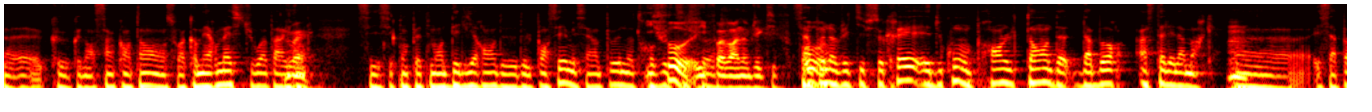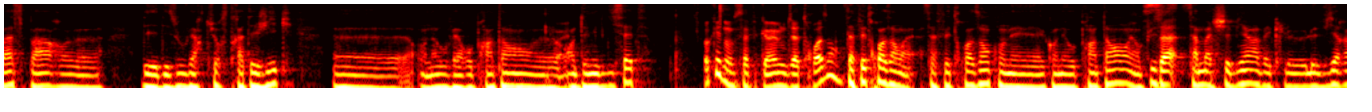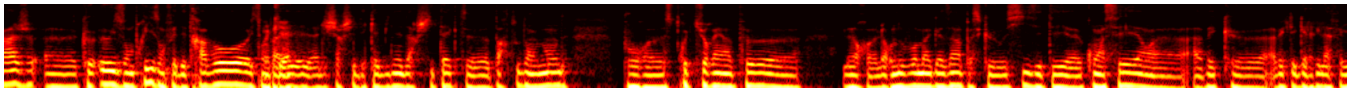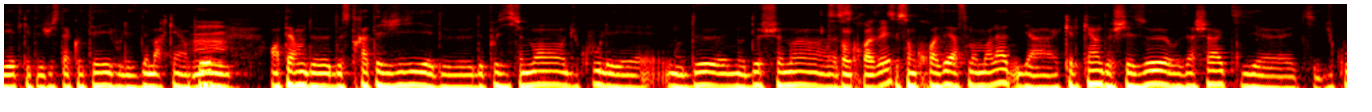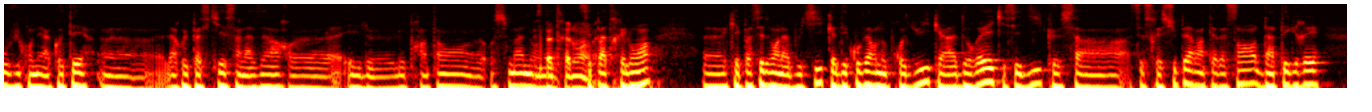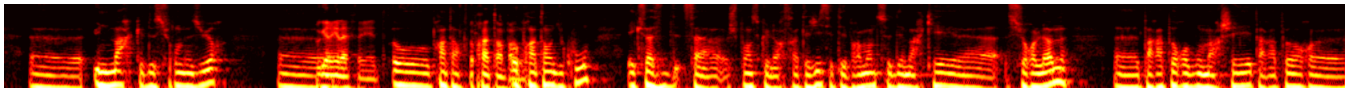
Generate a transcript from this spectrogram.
que, que dans 50 ans on soit comme Hermès, tu vois par exemple. C'est complètement délirant de, de, le penser, mais c'est un peu notre il objectif. Faut, il faut avoir un objectif. C'est un peu un objectif secret, et du coup, on prend le temps d'abord installer la marque. Mmh. Euh, et ça passe par euh, des, des, ouvertures stratégiques. Euh, on a ouvert au printemps euh, en 2017. Ok, donc ça fait quand même déjà trois ans. Ça fait trois ans, ouais. Ça fait trois ans qu'on est qu'on est au printemps et en plus ça, ça matchait bien avec le, le virage euh, que eux ils ont pris. Ils ont fait des travaux, ils sont okay. allés, allés, chercher des cabinets d'architectes euh, partout dans le monde pour euh, structurer un peu euh, leur leur nouveau magasin parce que aussi ils étaient euh, coincés avec avec les galeries Lafayette qui étaient juste à côté. Ils voulaient se démarquer un peu. Mmh en termes de, de, stratégie et de, de, positionnement, du coup, les, nos deux, nos deux chemins se sont croisés. Se sont croisés à ce moment-là. Il y a quelqu'un de chez eux aux achats qui, euh, qui du coup, vu qu'on est à côté, euh, la rue Pasquier, Saint-Lazare euh, et le, le printemps Haussmann, c'est pas, très loin. C'est ouais. pas très loin. Qui est passé devant la boutique, qui a découvert nos produits, qui a adoré, qui s'est dit que ça, ce serait super intéressant d'intégrer une marque de sur-mesure euh, au Galerie Lafayette. Au printemps. Au printemps, pardon. Au printemps, du coup. Et que ça, ça, je pense que leur stratégie, c'était vraiment de se démarquer euh, sur l'homme euh, par rapport au bon marché, par rapport, euh,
